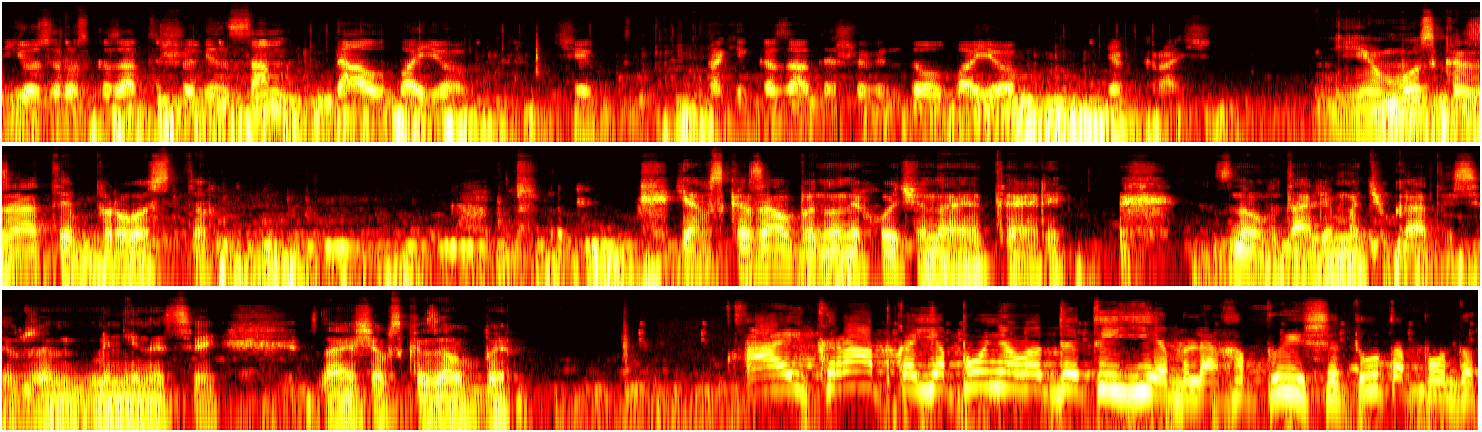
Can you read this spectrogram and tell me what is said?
юзеру сказати, що він сам долбойоб? Чи так і казати, що він долбойоб? Як краще? Йому сказати просто. Я б сказав би, але не хочу на етері. Знову далі матюкатися, вже мені не цей. Знаєш, я б сказав би. Ай, крапка, я поняла, де ти є, бляха, пише. Тут а подо...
